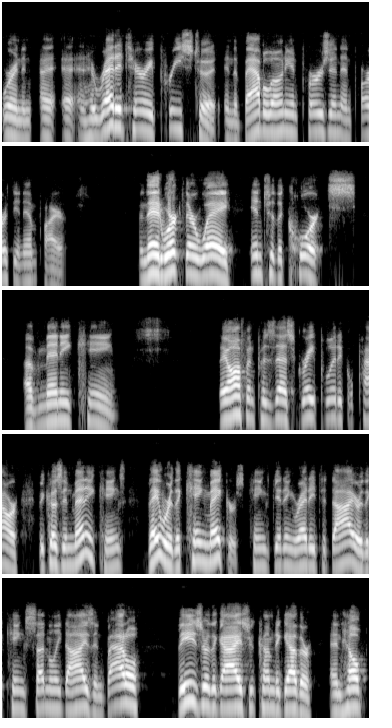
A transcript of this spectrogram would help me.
were an, a, an hereditary priesthood in the Babylonian, Persian, and Parthian empires. And they had worked their way into the courts of many kings. They often possessed great political power because in many kings, they were the king makers. Kings getting ready to die, or the king suddenly dies in battle. These are the guys who come together and help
